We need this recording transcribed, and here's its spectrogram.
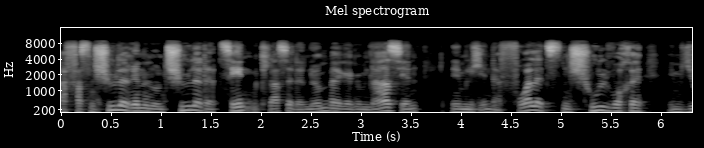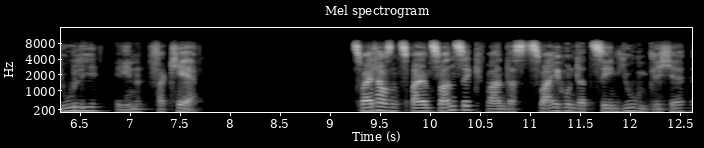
erfassen Schülerinnen und Schüler der 10. Klasse der Nürnberger Gymnasien nämlich in der vorletzten Schulwoche im Juli den Verkehr. 2022 waren das 210 Jugendliche,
